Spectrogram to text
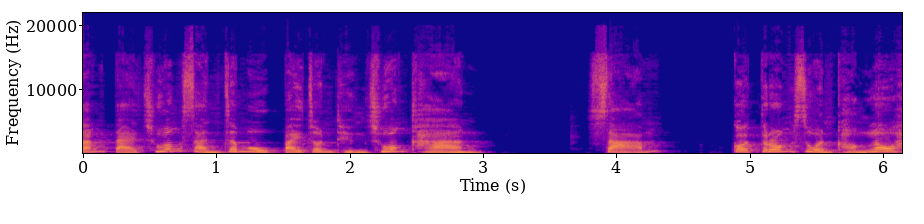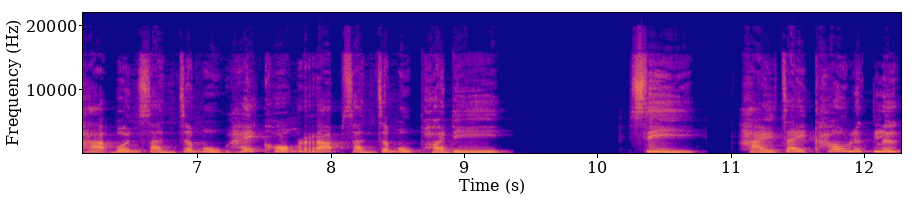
ตั้งแต่ช่วงสันจมูกไปจนถึงช่วงคาง 3. กดตรงส่วนของโลหะบนสันจมูกให้โค้งรับสันจมูกพอดี 4. หายใจเข้าลึก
